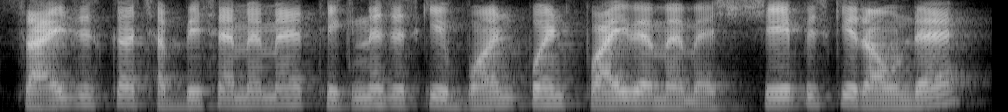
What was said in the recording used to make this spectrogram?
साइज़ इसका 26 एम है थिकनेस इसकी 1.5 पॉइंट mm है। शेप इसकी राउंड है।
